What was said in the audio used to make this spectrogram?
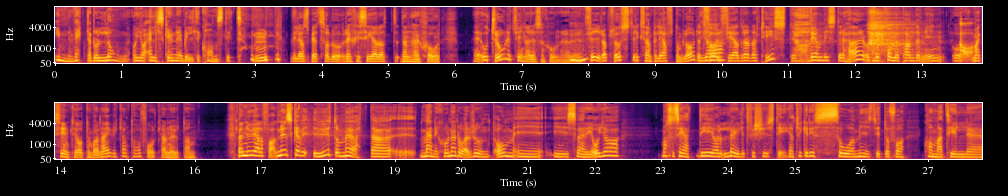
invecklad och lång och jag älskar ju när det blir lite konstigt. Mm. William Spets har då regisserat den här showen. Eh, Otroligt fina recensioner. Mm. Fyra plus till exempel i Aftonbladet, Ja. fullfjädrad artist, vem visste det här? Och så kommer pandemin och Ja. Maximteatern bara, nej vi kan inte ha folk här nu utan... Men nu i alla fall. Nu ska vi ut och möta eh, människorna då runt om i, i Sverige och jag måste säga att det är jag löjligt förtjust i. Jag tycker det är så mysigt att få komma till eh,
